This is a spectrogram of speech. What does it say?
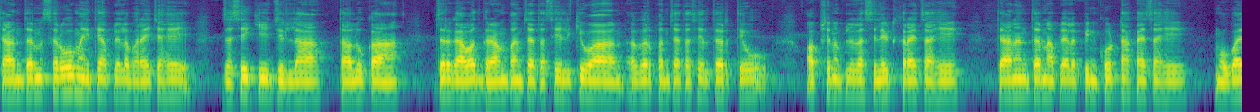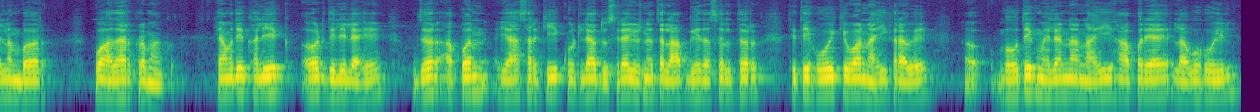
त्यानंतर सर्व माहिती आपल्याला भरायची आहे. जसे की जिल्हा तालुका जर गावात ग्रामपंचायत असेल किंवा नगरपंचायत असेल तर तो ऑप्शन आपल्याला सिलेक्ट करायचा आहे. त्यानंतर आपल्याला पिनकोड टाकायचा आहे मोबाईल नंबर व आधार क्रमांक. ह्यामध्ये खाली एक अट दिलेली आहे. जर आपण यासारखी कुठल्या दुसऱ्या योजनेचा लाभ घेत असेल तर तिथे होय किंवा नाही करावे. बहुतेक महिलांना नाही हा पर्याय लागू होईल.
